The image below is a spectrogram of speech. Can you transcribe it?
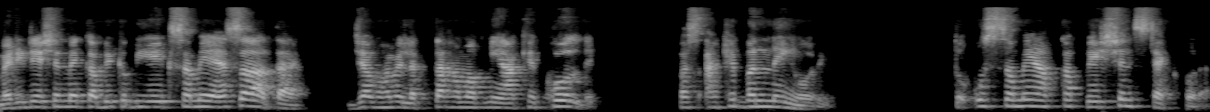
मेडिटेशन में कभी कभी एक समय ऐसा आता है, जब हमें लगता है हम अपनी आँखें खोल दें, बस आँखें बंद नहीं हो रही। तो उस समय आपका पेशेंस चेक हो रहा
